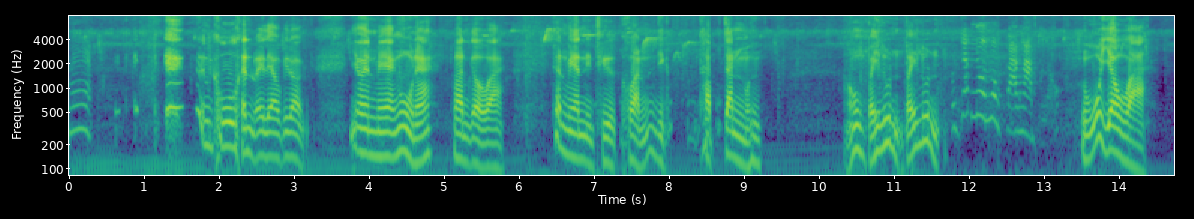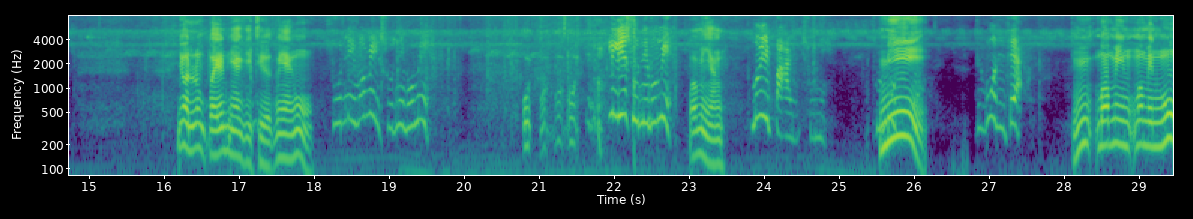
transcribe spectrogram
แม่มันคู่กันไว้แล้วพี่น้องอย่าเป็นแม่งูนะพันก็ว่า ท่านแมนนี่ถือขวัญดิกทับจันมึงเอาไปรุ่นไปรุ่นมันจะโยนลงกลางน้ำไปแล้วโอ้ยเยาว่าย้อนลงไปมันเฮียกี่ถือกแม่งูสูตรนี้บ่มีสูตรนี้บ่มีอุ้ยอุ้ยอุ้ยอุ้ยอีหลีสูตรนี้บ่มีว่ามีหยังบ่มีปลาสูตรนี้มีถึงงูที่แท้อืมบ่มีบ่เป็นงู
